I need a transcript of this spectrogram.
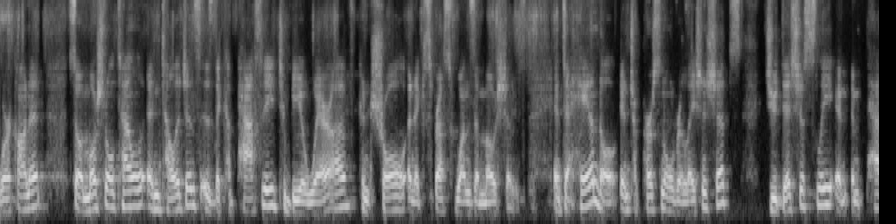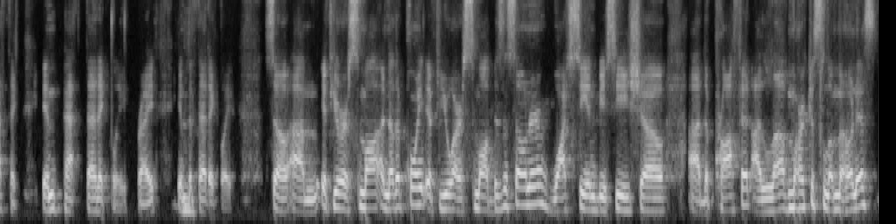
work on it. So, emotional tel- intelligence is the capacity to be aware of, control, and express one's emotions, and to handle interpersonal relationships judiciously and empathic, empathetically, right? Mm-hmm. Empathetically. So, um, if you're a small, another point, if you are a small business owner, watch CNBC show uh, The Profit. I love Marcus Lemonis.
